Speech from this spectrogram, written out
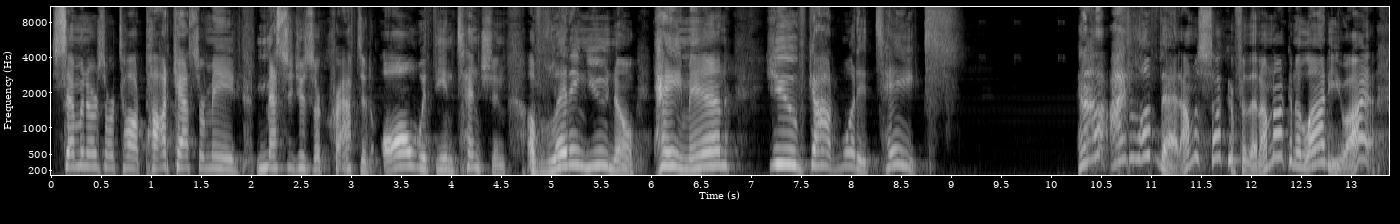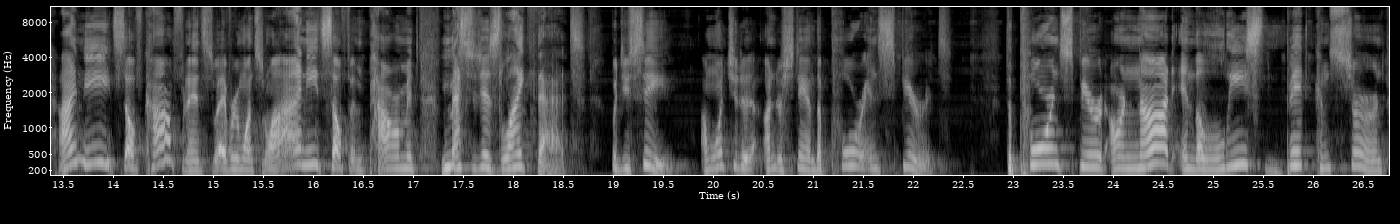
Seminars are taught, podcasts are made, messages are crafted, all with the intention of letting you know hey, man, you've got what it takes. And I, I, love that. I'm a sucker for that. I'm not going to lie to you. I, I need self confidence every once in a while. I need self empowerment messages like that. But you see, I want you to understand the poor in spirit. The poor in spirit are not in the least bit concerned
